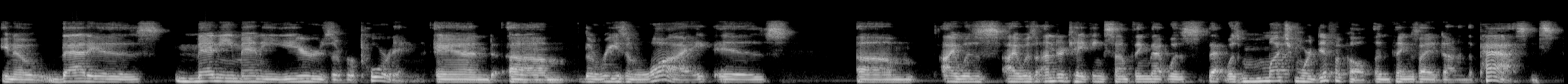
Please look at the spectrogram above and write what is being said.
you know, that is many, many years of reporting. And um, the reason why is um, I was I was undertaking something that was that was much more difficult than things I had done in the past. It's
